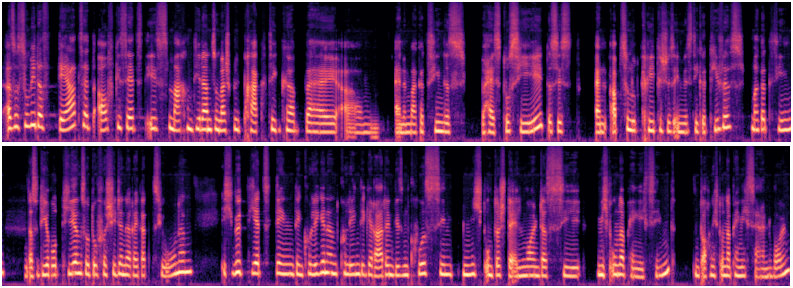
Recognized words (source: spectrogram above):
Also so wie das derzeit aufgesetzt ist, machen die dann zum Beispiel Praktika bei ähm, einem Magazin, das heißt Dossier. Das ist ein absolut kritisches, investigatives Magazin. Also die rotieren so durch verschiedene Redaktionen. Ich würde jetzt den, den Kolleginnen und Kollegen, die gerade in diesem Kurs sind, nicht unterstellen wollen, dass sie nicht unabhängig sind und auch nicht unabhängig sein wollen.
